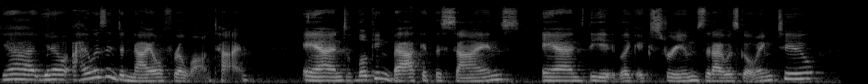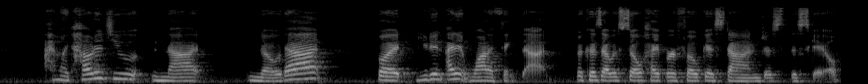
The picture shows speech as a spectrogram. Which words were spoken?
Yeah, you know, I was in denial for a long time. And looking back at the signs, and the like extremes that I was going to, I'm like, how did you not know that? But you didn't, I didn't want to think that because I was so hyper focused on just the scale.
